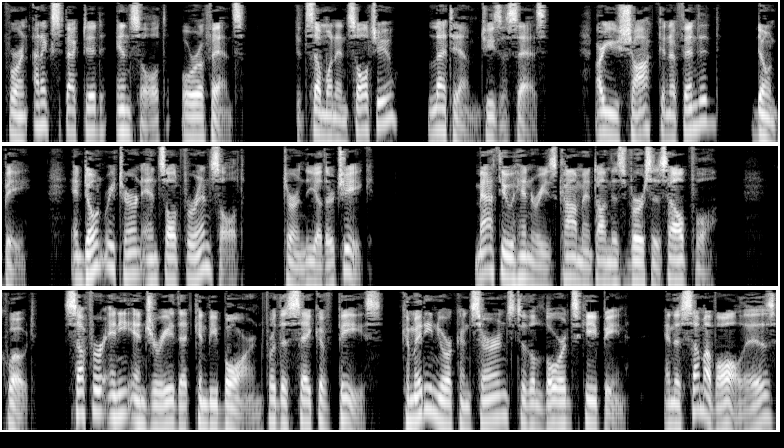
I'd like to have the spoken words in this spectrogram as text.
for an unexpected insult or offense. Did someone insult you? Let him, Jesus says. Are you shocked and offended? Don't be. And don't return insult for insult. Turn the other cheek. Matthew Henry's comment on this verse is helpful. Quote, Suffer any injury that can be borne for the sake of peace, committing your concerns to the Lord's keeping. And the sum of all is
